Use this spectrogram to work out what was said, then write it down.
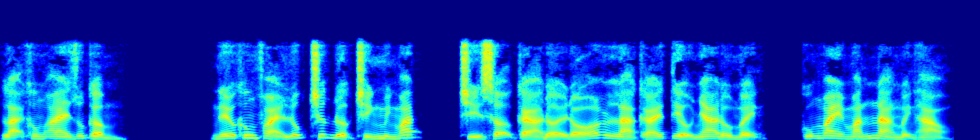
lại không ai giúp cầm. Nếu không phải lúc trước được chính mình mắt, chỉ sợ cả đời đó là cái tiểu nha đầu mệnh, cũng may mắn nàng mệnh hảo,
